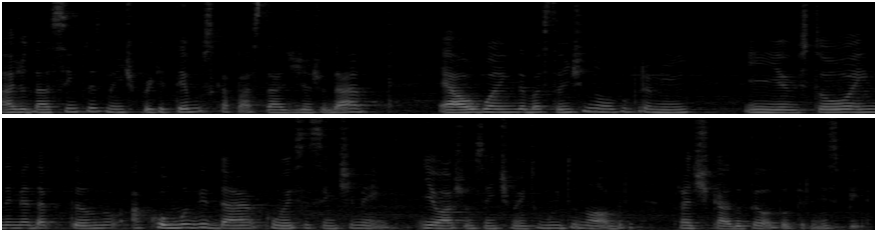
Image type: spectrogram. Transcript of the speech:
ajudar simplesmente porque temos capacidade de ajudar, é algo ainda bastante novo para mim e eu estou ainda me adaptando a como lidar com esse sentimento. E eu acho um sentimento muito nobre, praticado pela doutrina espírita.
